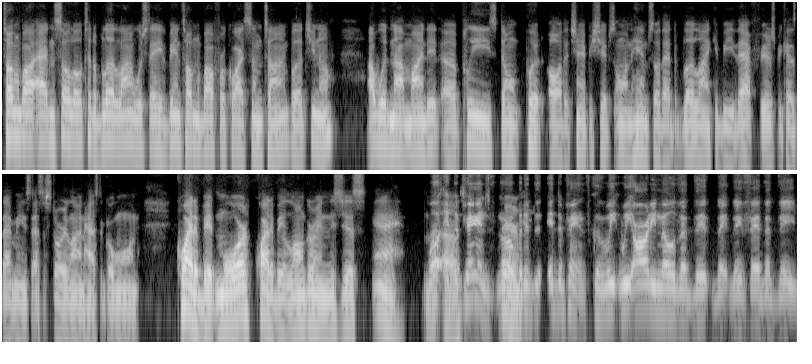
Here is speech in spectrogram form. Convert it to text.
talking about adding Solo to the bloodline, which they've been talking about for quite some time, but you know, I would not mind it. Uh, please don't put all the championships on him so that the bloodline can be that fierce because that means that the storyline has to go on quite a bit more, quite a bit longer, and it's just eh. Well, uh, it depends. No, but it, it depends because we, we already know that they, they, they said that they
